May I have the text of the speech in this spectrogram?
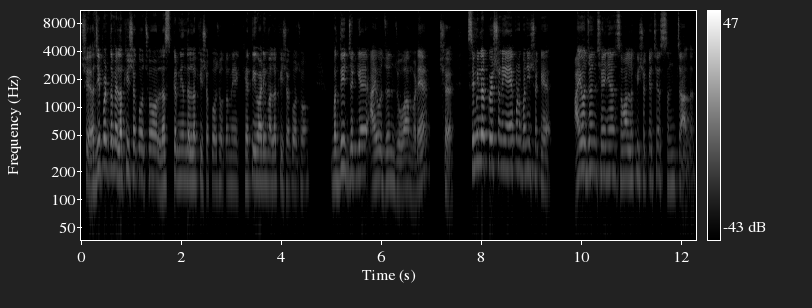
છે. હજી પણ તમે લખી શકો છો, લશ્કરની અંદર લખી શકો છો, તમે ખેતીવાડીમાં લખી શકો છો. બધી જ જગ્યાએ આયોજન જોવા મળે છે. સિમિલર ક્વેશ્ચન અહીંયા એ પણ બની શકે. આયોજન છે અહીંયા, સવાલ લખી શકે છે, સંચાલન.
